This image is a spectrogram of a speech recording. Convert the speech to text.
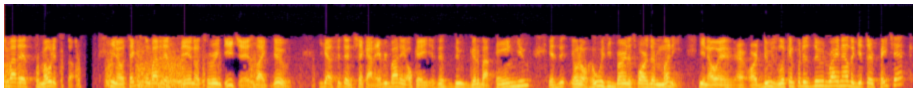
somebody that's promoted stuff you know taking somebody that's been a touring DJ it's like dude you got to sit there and check out everybody. Okay, is this dude good about paying you? Is this, you know, who is he burned as far as their money? You know, and uh, are dudes looking for this dude right now to get their paycheck?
